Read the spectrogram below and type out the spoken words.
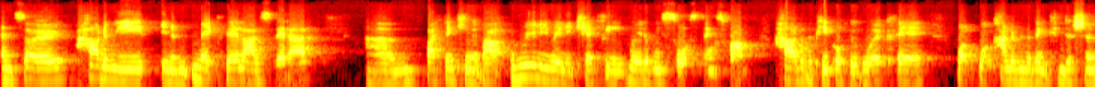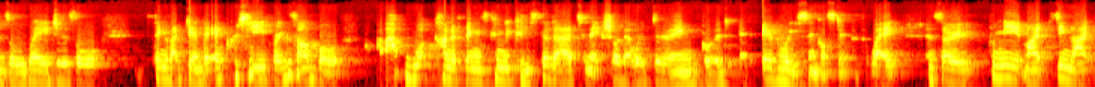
and so how do we you know make their lives better um, by thinking about really really carefully where do we source things from? How do the people who work there what what kind of living conditions or wages or things like gender equity, for example, what kind of things can we consider to make sure that we're doing good at every single step of the way? And so for me, it might seem like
